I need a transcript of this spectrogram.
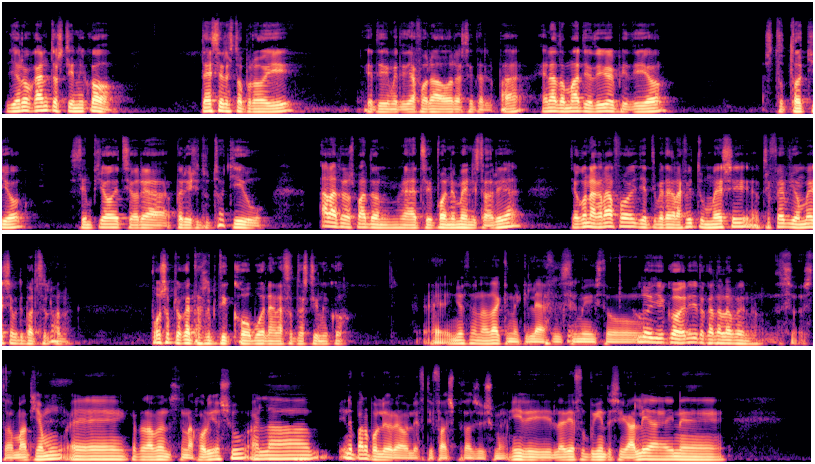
Γιώργο κάνει το σκηνικό 4 το πρωί, γιατί με τη διαφορά ώρας και τα λοιπά. Ένα δωμάτιο 2x2 στο Τόκιο, στην πιο έτσι ωραία περιοχή του Τοκίου, αλλά τέλος πάντων μια έτσι πονεμένη ιστορία. Και εγώ να γράφω για τη μεταγραφή του Μέση, ότι φεύγει ο Μέση από την Παρσελώνα. Πόσο πιο καταθλιπτικό μπορεί να είναι αυτό το σκηνικό. Ε, νιώθω ένα δάκι να κυλάει αυτή τη στιγμή στο, Λογικό είναι, το καταλαβαίνω. στο- στα μάτια μου. Ε, καταλαβαίνω τη στεναχώρια σου, αλλά είναι πάρα πολύ ωραία όλη αυτή η φάση που θα ζήσουμε. Ήδη, δηλαδή αυτό που γίνεται στη Γαλλία είναι...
